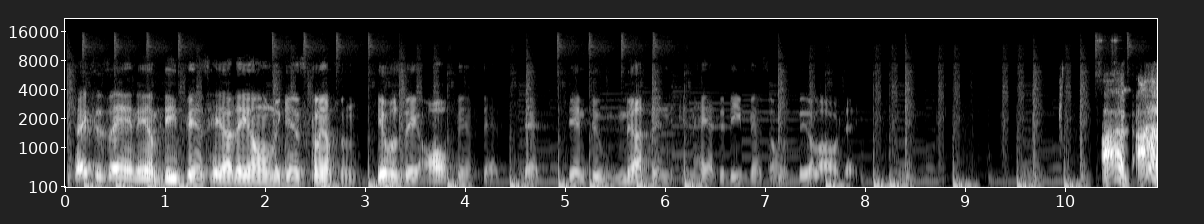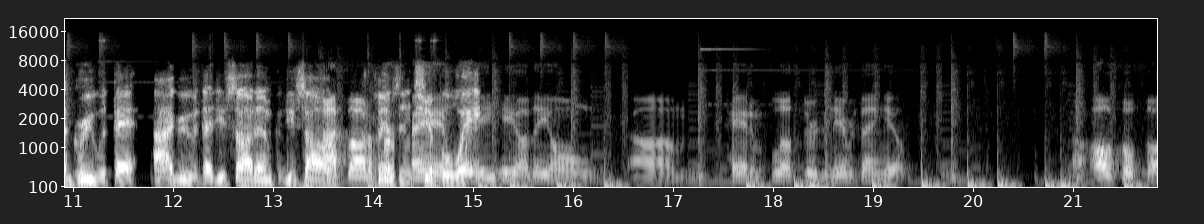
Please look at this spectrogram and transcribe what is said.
Texas A&M defense held their own against Clemson. It was their offense that that didn't do nothing and had the defense on the field all day. I I agree with that. I agree with that. You saw them because you saw I saw the Clemson chip away. They held their own, um, had them flustered and everything else. I also saw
